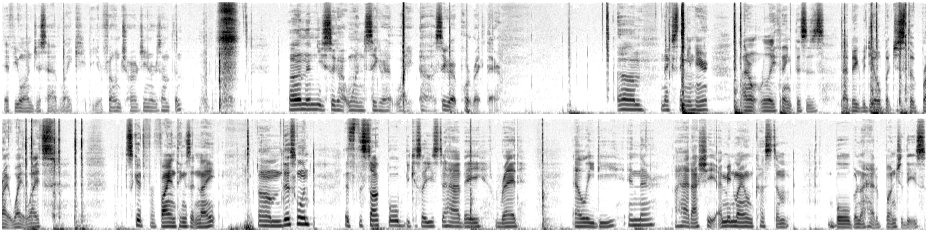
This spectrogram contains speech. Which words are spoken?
If you want to just have like your phone charging or something. Uh, and then you still got one cigarette light, uh, cigarette port right there. Um, next thing in here, I don't really think this is that big of a deal, but just the bright white lights. It's good for finding things at night. Um, this one, it's the stock bulb because I used to have a red LED in there. I had actually, I made my own custom bulb and I had a bunch of these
